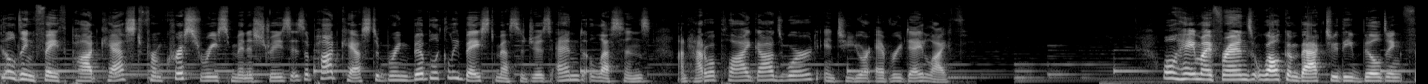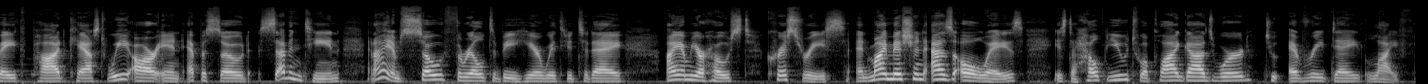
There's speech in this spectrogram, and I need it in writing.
Building Faith podcast from Kris Reece Ministries is a podcast to bring biblically based messages and lessons on how to apply God's Word into your everyday life. Well, hey, my friends, welcome back to the Building Faith podcast. We are in episode 17, and I am so thrilled to be here with you today. I am your host, Kris Reece, and my mission, as always, is to help you to apply God's Word to everyday life.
